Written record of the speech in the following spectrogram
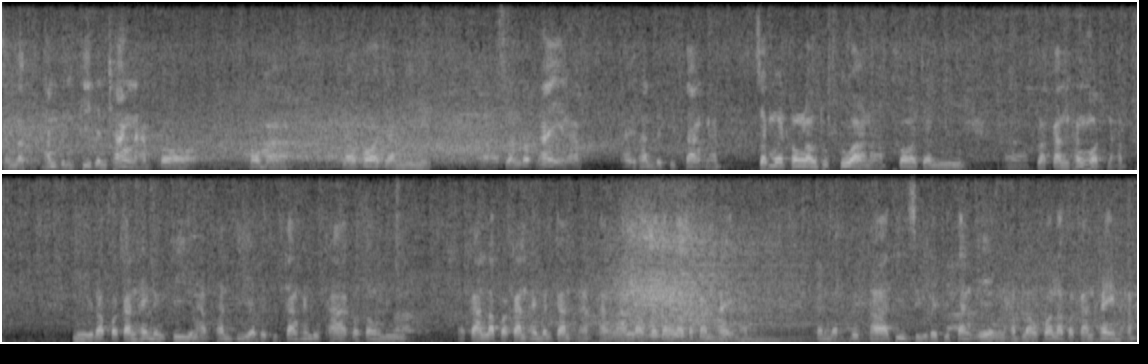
สำหรับท่านเป็นที่เป็นช่างนะครับ ก็เข้ามาเราก็จะมีส่วนลดให้นะครับ ให้ท่านไปติดตั้งนะครับซับเมอร์ของเราทุกตัวนะครับ ก็จะมีประกันทั้งหมดนะครับ มีรับประกันให้หนึ่งปีนะครับ ท่านที่จะไปติดตั้งให้ลูกค้าก็ต้องมีการรับประกันให้เหมือนกันนะครับ ทางร้านเราก็ต้องรับประกันให้นะครับสำหรับลูกค้าที่ซื้อไปติดตั้งเองนะครับ เราก็รับประกันให้นะครับ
